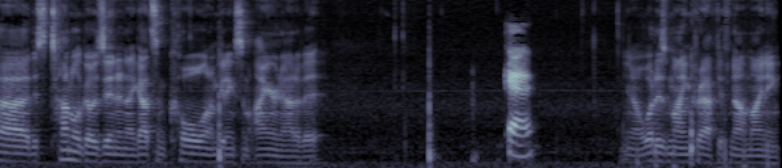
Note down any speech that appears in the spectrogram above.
Uh, this tunnel goes in, and I got some coal, and I'm getting some iron out of it. Okay, You know, what is Minecraft if not mining?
